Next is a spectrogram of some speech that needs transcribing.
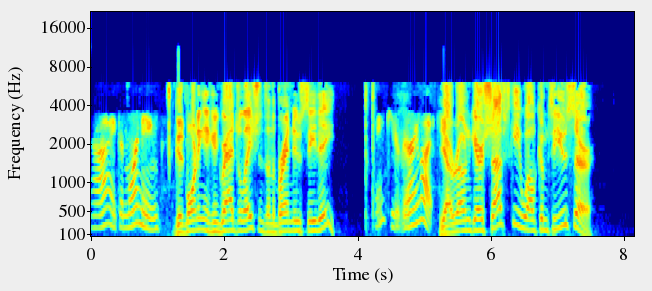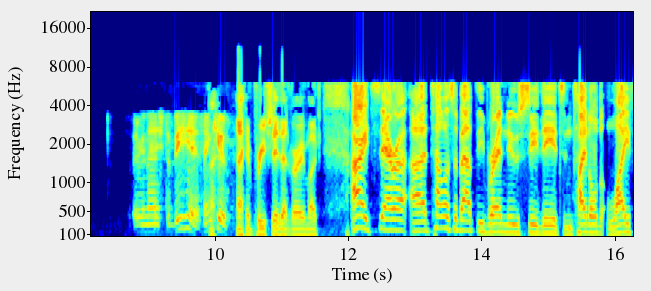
Hi, good morning. Good morning and congratulations on the brand new CD. Thank you very much. Yaron Gershovsky, welcome to you, sir. Very nice to be here. Thank you. I appreciate that very much. All right, Sarah, uh, tell us about the brand new CD. It's entitled Life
